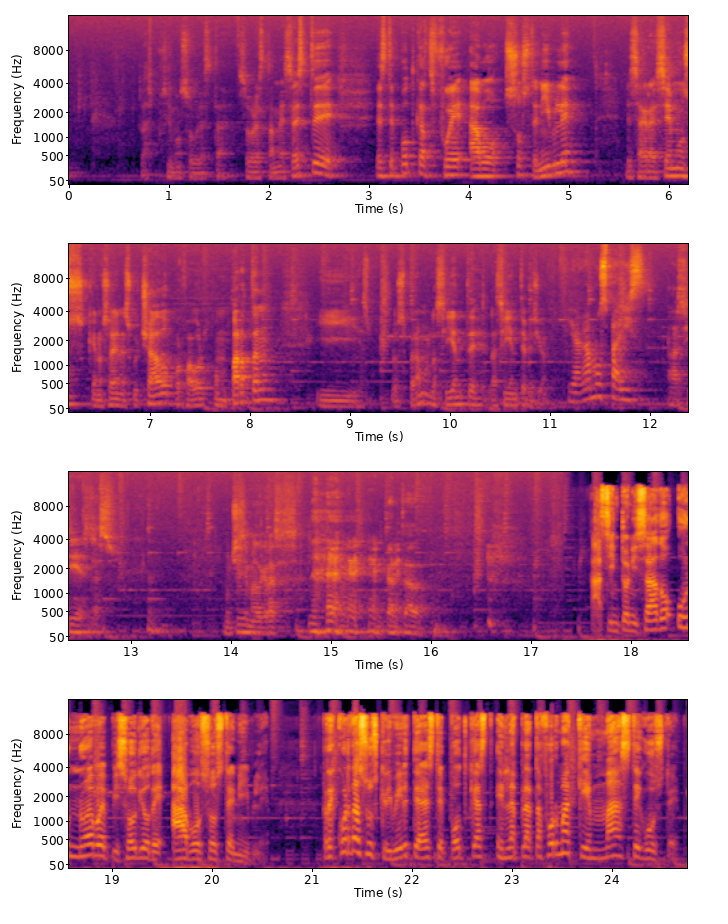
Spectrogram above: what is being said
las pusimos sobre esta, sobre esta mesa. Este, este podcast fue Avo Sostenible. Les agradecemos que nos hayan escuchado. Por favor, compartan y los esperamos la siguiente, la siguiente visión. Y hagamos país. Así es. Muchísimas gracias. Encantado. Ha sintonizado un nuevo episodio de Avo Sostenible. Recuerda suscribirte a este podcast en la plataforma que más te guste.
